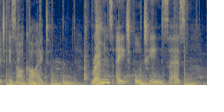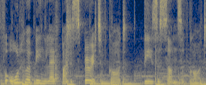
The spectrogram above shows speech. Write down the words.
Spirit is our guide. Romans 8:14 says, "For all who are being led by the Spirit of God, these are sons of God."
